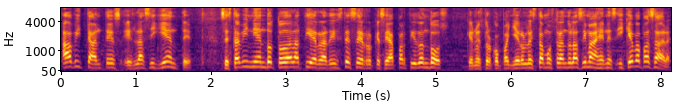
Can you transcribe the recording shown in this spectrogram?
habitantes es la siguiente. Se está viniendo toda la tierra de este cerro que se ha partido en dos, que nuestro compañero le está mostrando las imágenes. ¿Y qué va a pasar?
